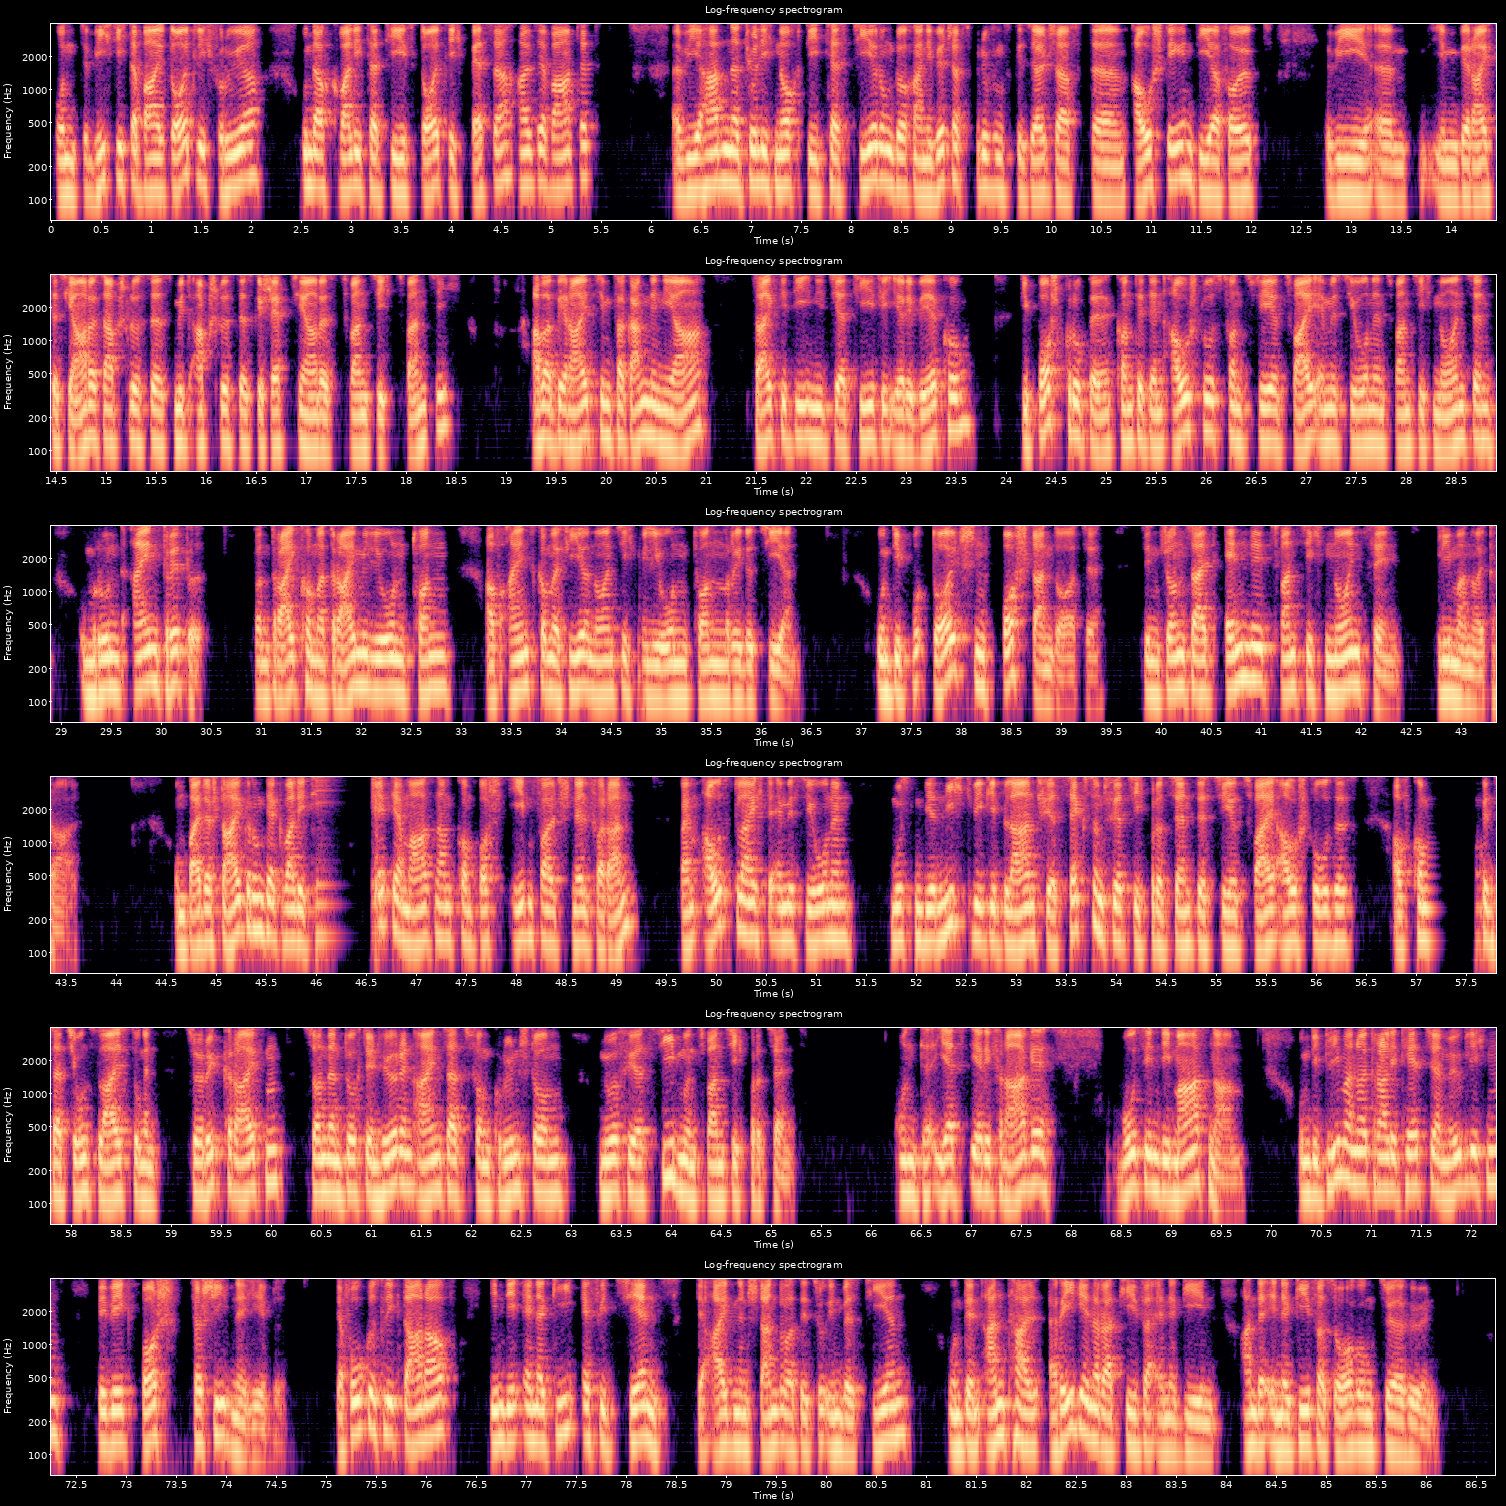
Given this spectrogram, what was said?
Und wichtig dabei, deutlich früher und auch qualitativ deutlich besser als erwartet. Wir haben natürlich noch die Testierung durch eine Wirtschaftsprüfungsgesellschaft äh, ausstehen, die erfolgt wie ähm, im Bereich des Jahresabschlusses mit Abschluss des Geschäftsjahres 2020. Aber bereits im vergangenen Jahr zeigte die Initiative ihre Wirkung. Die Bosch-Gruppe konnte den Ausstoß von CO2-Emissionen 2019 um rund ein Drittel von 3,3 Millionen Tonnen auf 1,94 Millionen Tonnen reduzieren. Und die deutschen Bosch-Standorte sind schon seit Ende 2019 klimaneutral. Und bei der Steigerung der Qualität der Maßnahmen kommt Bosch ebenfalls schnell voran. Beim Ausgleich der Emissionen mussten wir nicht wie geplant für 46 Prozent des CO2-Ausstoßes auf Kompensationsleistungen zurückgreifen, sondern durch den höheren Einsatz von Grünstrom nur für 27 Prozent. Und jetzt Ihre Frage, wo sind die Maßnahmen? Um die Klimaneutralität zu ermöglichen, bewegt Bosch verschiedene Hebel. Der Fokus liegt darauf, in die Energieeffizienz der eigenen Standorte zu investieren und den Anteil regenerativer Energien an der Energieversorgung zu erhöhen.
